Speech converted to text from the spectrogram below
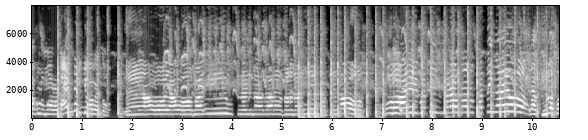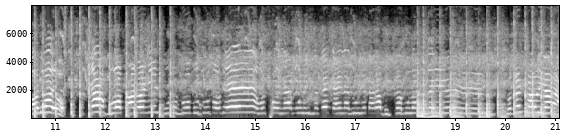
નાખલું મારો ટાઈમ થઈ ગયો હવે તો. એ આવો આવો મારી ના દાડે ધડધારી પતંગ આવો મારી પતંગ ચડાવનારું પતંગ આવ્યો એટલે પૂરો પાડો આવ્યો ક્યાં પૂરો પાડો ની પૂરું ડોબું તું તો છે. ઓછો ના બોલીશ ને કઈ ચાઇના દૂરે તારા ભૂક્કા બોલાવી દઈએ. વખત પાવલિયા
